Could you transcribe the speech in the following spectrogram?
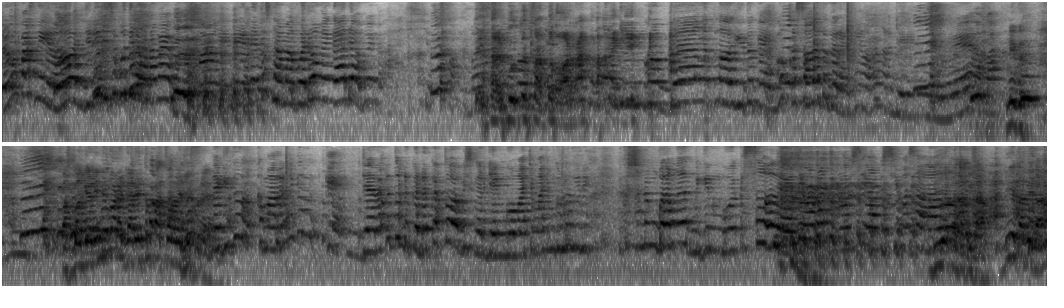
Udah ngepas nih lo Jadi disebutin nama namanya Mang ini, Terus nama gue doang yang gak ada. Gue Tinggal butuh satu orang lagi. Gue banget loh gitu. Kayak gue keselnya tuh gara ini orang ngerjain gue Apa? Nih gue, pas bagian ini gua ada garis tepat soalnya Fred. Udah gitu kemarinnya kan kayak jaraknya tuh deket-deket tuh abis ngerjain gue macem-macem. Gue bilang gini Aku seneng banget bikin gue kesel ya. Ini orang kenapa sih apa sih masalah Dia lo tapi kan, dia tapi kan,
